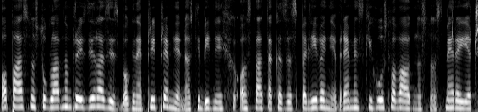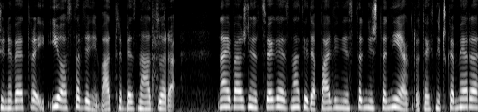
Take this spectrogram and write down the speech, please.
Opasnost uglavnom proizdilazi zbog nepripremljenosti biljnih ostataka za spaljivanje vremenskih uslova, odnosno smera i jačine vetra i ostavljanje vatre bez nadzora. Najvažnije od svega je znati da paljenje strnjišta nije agrotehnička mera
